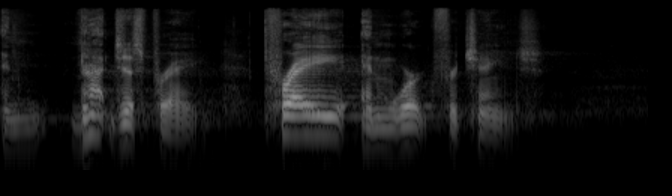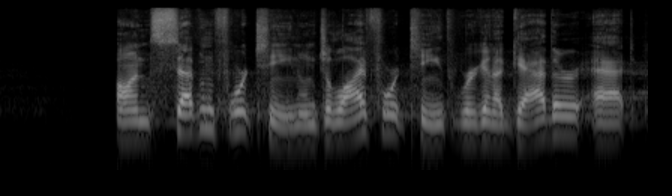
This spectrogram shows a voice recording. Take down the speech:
and not just pray, pray and work for change. On 714, on July 14th, we're going to gather at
